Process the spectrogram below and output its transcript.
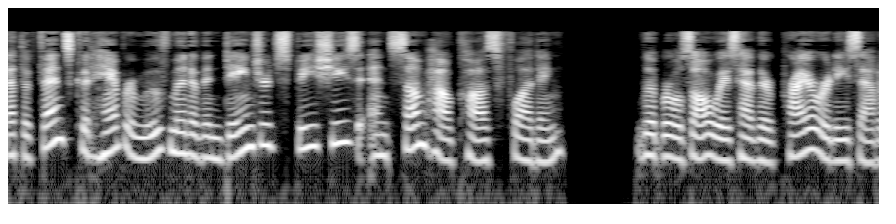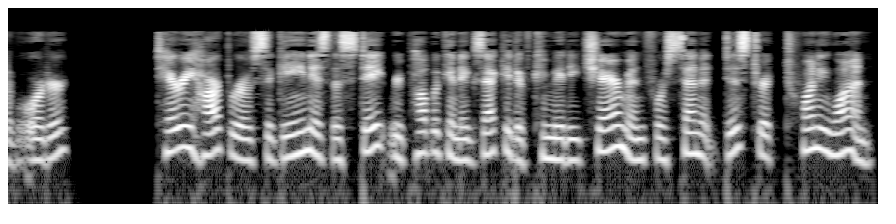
that the fence could hamper movement of endangered species and somehow cause flooding. Liberals always have their priorities out of order. Terry Harper of Seguin is the state Republican Executive Committee chairman for Senate District 21.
